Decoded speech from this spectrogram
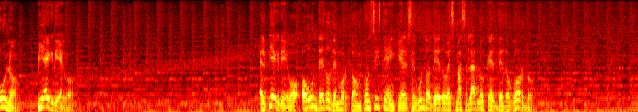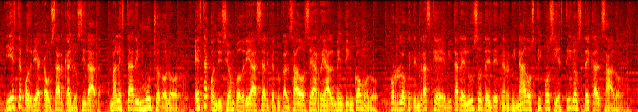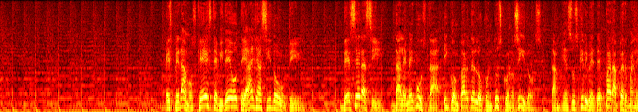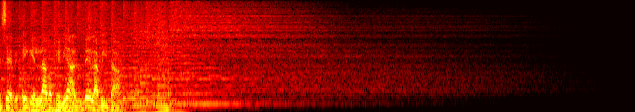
1. Pie griego. El pie griego o un dedo de mortón consiste en que el segundo dedo es más largo que el dedo gordo. Y este podría causar callosidad, malestar y mucho dolor. Esta condición podría hacer que tu calzado sea realmente incómodo, por lo que tendrás que evitar el uso de determinados tipos y estilos de calzado. Esperamos que este video te haya sido útil. De ser así, dale me gusta y compártelo con tus conocidos. También suscríbete para permanecer en el lado genial de la vida.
